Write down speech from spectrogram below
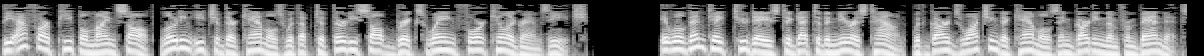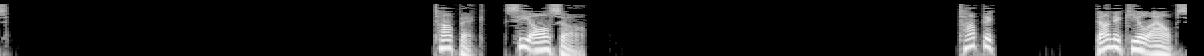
The Afar people mine salt, loading each of their camels with up to 30 salt bricks weighing 4 kilograms each. It will then take two days to get to the nearest town, with guards watching the camels and guarding them from bandits. See also Danakil Alps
